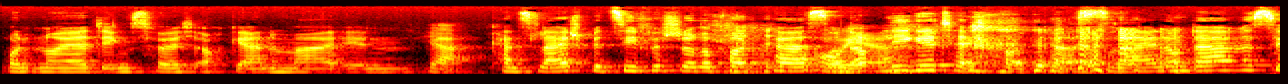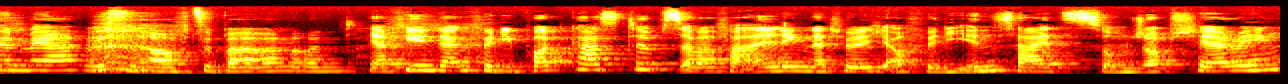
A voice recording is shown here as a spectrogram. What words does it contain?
Und neuerdings höre ich auch gerne mal in ja, kanzleispezifischere Podcasts oh, und ja. auch Legal Tech Podcasts rein, um da ein bisschen mehr Wissen aufzubauen. Und ja, vielen Dank für die Podcast-Tipps, aber vor allen Dingen natürlich auch für die Insights zum Jobsharing.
